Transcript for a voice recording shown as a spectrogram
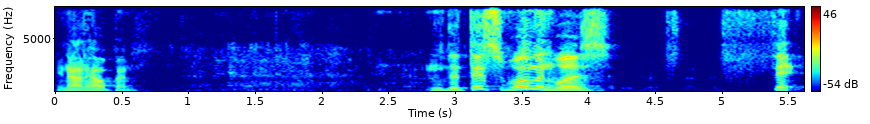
you're not helping. that this woman was thick.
